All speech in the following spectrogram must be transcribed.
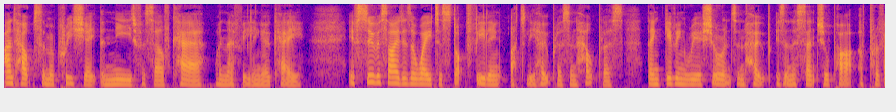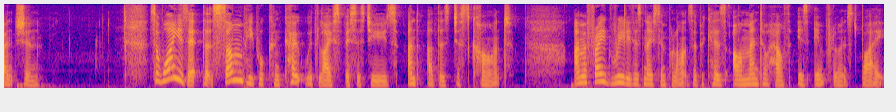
and helps them appreciate the need for self care when they're feeling okay. If suicide is a way to stop feeling utterly hopeless and helpless, then giving reassurance and hope is an essential part of prevention. So, why is it that some people can cope with life's vicissitudes and others just can't? I'm afraid really there's no simple answer because our mental health is influenced by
